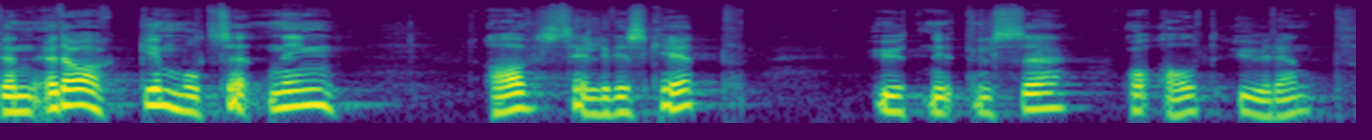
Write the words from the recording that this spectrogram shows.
Den rake motsetning av selviskhet, utnyttelse og alt urent.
